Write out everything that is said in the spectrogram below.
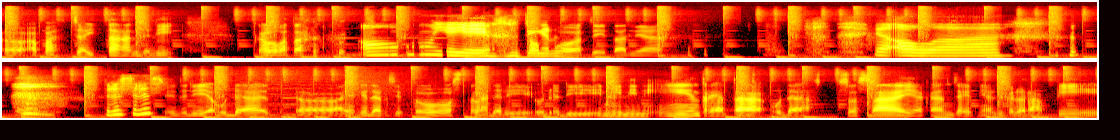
eh, apa jahitan jadi kalau kata Oh, iya iya, iya. ngerti. copot jahitannya Ya Allah. terus terus? Ya, jadi ya udah eh, akhirnya dari situ setelah dari udah di ini ini iniin ternyata udah selesai ya kan? Jahitnya juga udah rapi.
